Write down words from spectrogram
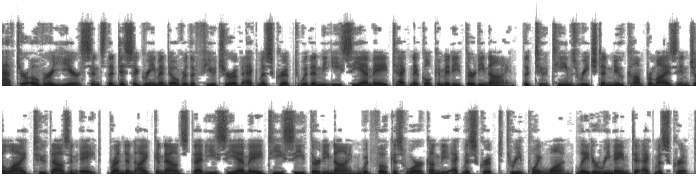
After over a year since the disagreement over the future of ECMAScript within the ECMA Technical Committee 39, the two teams reached a new compromise in July 2008. Brendan Eich announced that ECMA TC 39 would focus work on the ECMAScript 3.1, later renamed to ECMAScript,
